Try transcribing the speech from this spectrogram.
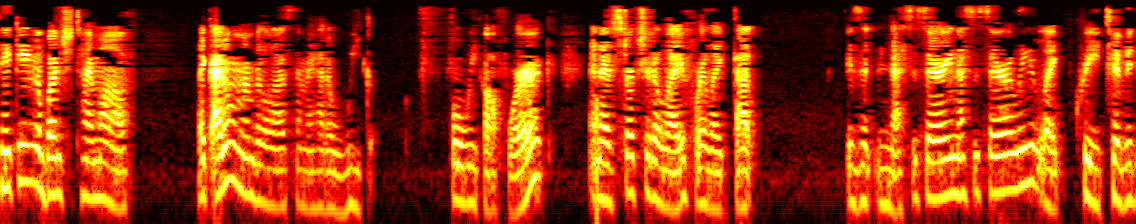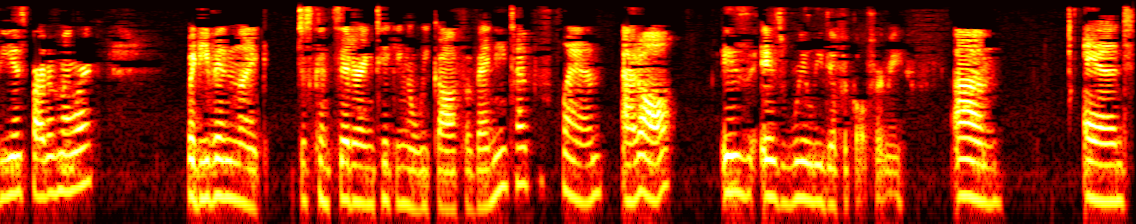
taking a bunch of time off, like I don't remember the last time I had a week, full week off work. And I've structured a life where like that isn't necessary necessarily. Like creativity is part of my work. But even like just considering taking a week off of any type of plan at all is, is really difficult for me. Um, and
